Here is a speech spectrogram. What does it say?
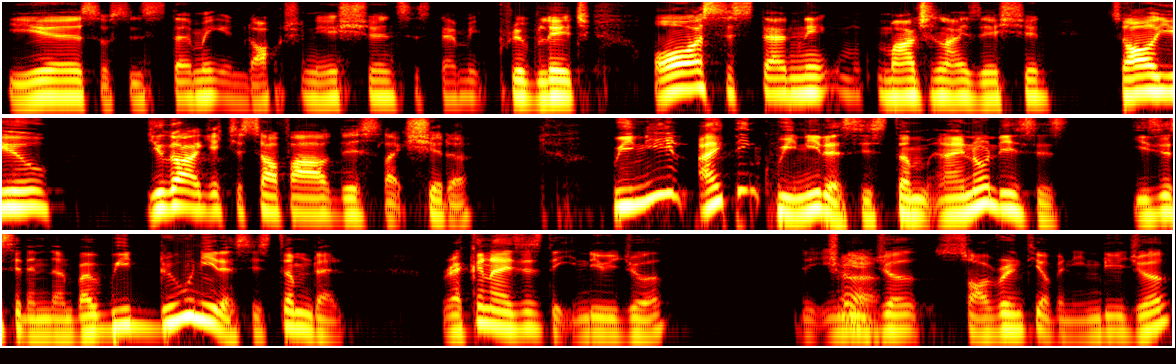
years of systemic indoctrination, systemic privilege, or systemic marginalization. It's all you. You gotta get yourself out of this like shitter. we need. I think we need a system, and I know this is easier said than done, but we do need a system that recognizes the individual, the Sure. individual sovereignty of an individual,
